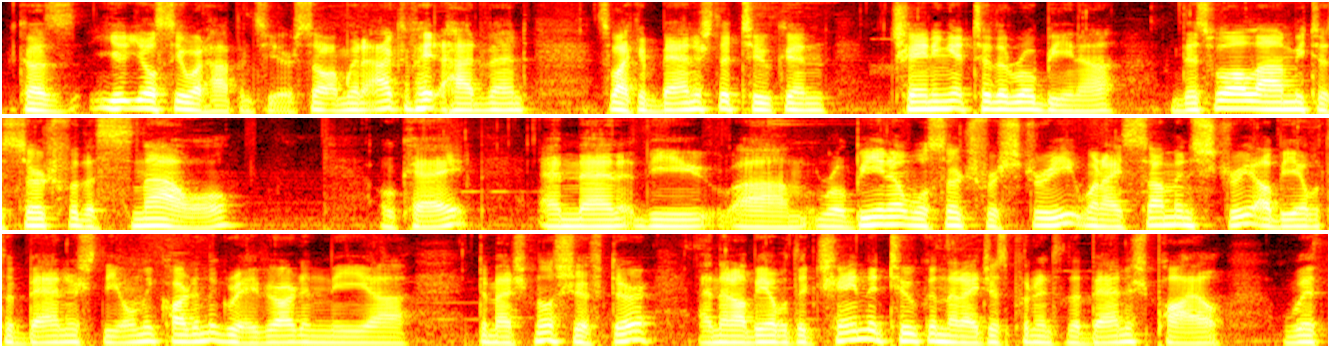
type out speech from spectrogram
because you, will see what happens here. So I'm going to activate Advent so I can banish the toucan, chaining it to the Robina. This will allow me to search for the Snowl, okay? And then the um, Robina will search for Stri. When I summon Stri, I'll be able to banish the only card in the graveyard in the uh, Dimensional Shifter. And then I'll be able to chain the Toucan that I just put into the banished pile with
